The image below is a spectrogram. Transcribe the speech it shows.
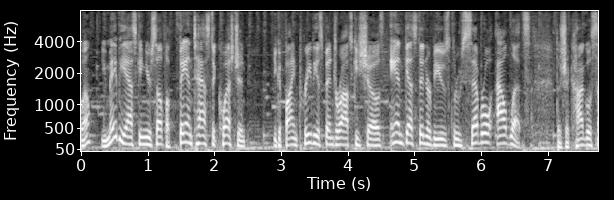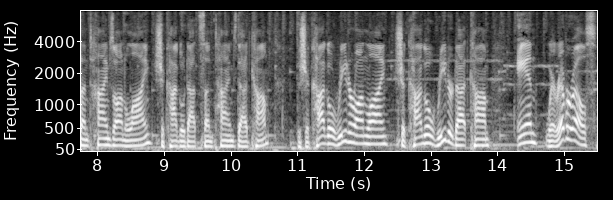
Well, you may be asking yourself a fantastic question. You can find previous Ben Joravsky shows and guest interviews through several outlets the Chicago Sun-Times Online, chicago.suntimes.com, the Chicago Reader Online, chicagoreader.com, and wherever else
